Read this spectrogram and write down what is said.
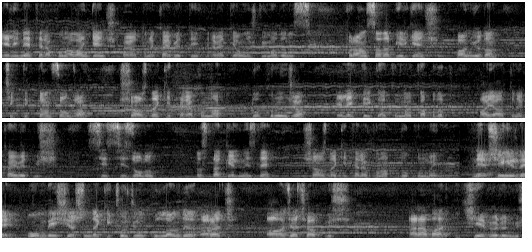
eline telefon alan genç hayatını kaybetti. Evet yanlış duymadınız. Fransa'da bir genç banyodan çıktıktan sonra şarjdaki telefonla dokununca elektrik akımına kapılıp hayatını kaybetmiş. Siz siz olun, ıslak elinizle şarjdaki telefona dokunmayın. Nevşehir'de 15 yaşındaki çocuğun kullandığı araç ağaca çarpmış. Araba ikiye bölünmüş.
